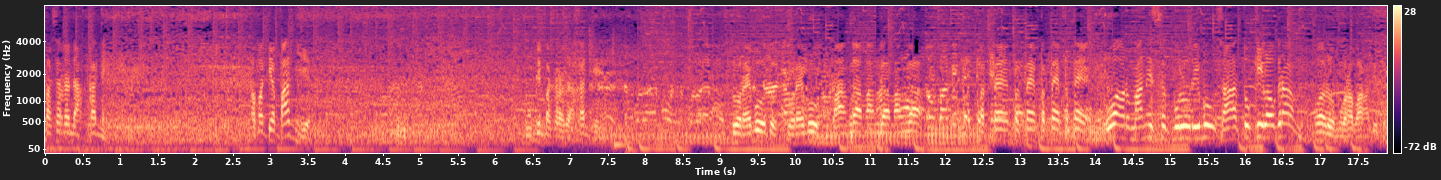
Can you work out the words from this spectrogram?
pasar dadakan nih. Apa tiap pagi ya? Mungkin pasar dadakan kayaknya. Sepuluh ribu tuh, sepuluh ribu. Mangga, mangga, mangga. Pete, pete, pete, pete. Wah, manis sepuluh ribu satu kilogram. Waduh, murah banget itu.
